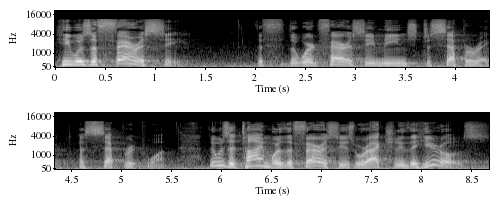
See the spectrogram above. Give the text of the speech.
he was a Pharisee. The, the word Pharisee means to separate, a separate one. There was a time where the Pharisees were actually the heroes.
